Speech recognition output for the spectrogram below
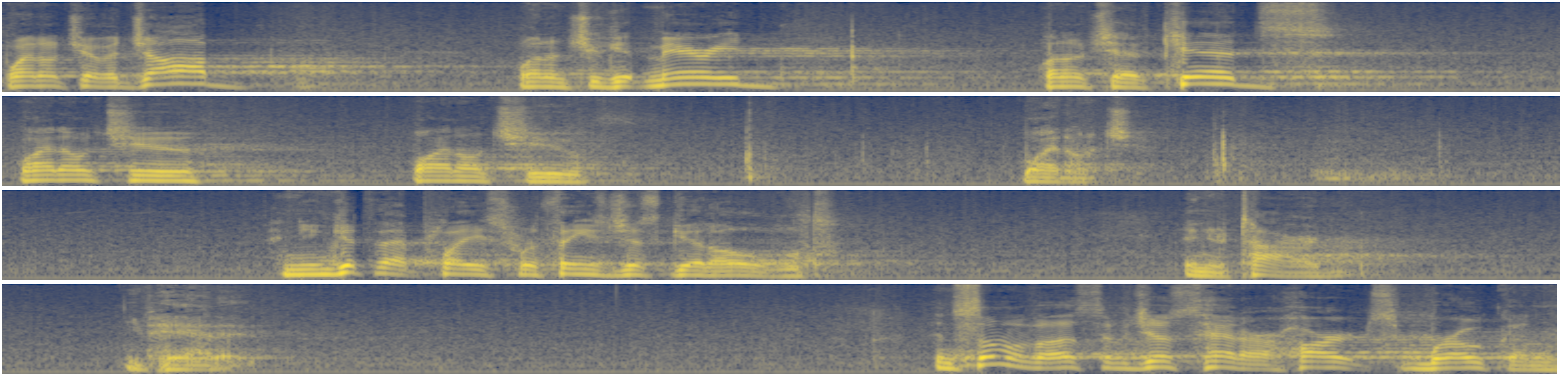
Why don't you have a job? Why don't you get married? Why don't you have kids? Why don't you? Why don't you? Why don't you? And you can get to that place where things just get old and you're tired. You've had it. And some of us have just had our hearts broken.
